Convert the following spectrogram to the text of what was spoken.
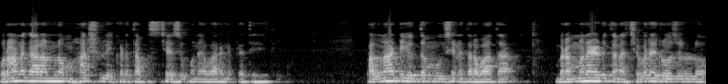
పురాణ కాలంలో మహర్షులు ఇక్కడ తపస్సు చేసుకునేవారని ప్రతీతి. పల్నాటి యుద్ధం ముగిసిన తర్వాత బ్రహ్మనాయుడు తన చివరి రోజులలో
